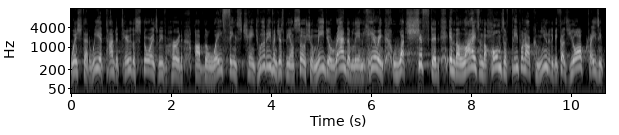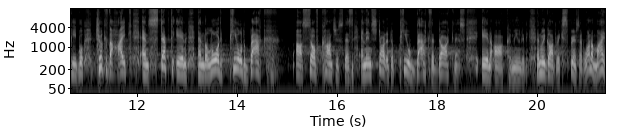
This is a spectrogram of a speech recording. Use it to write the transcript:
wish that we had time to tell you the stories we've heard of the way things changed. We would even just be on social media randomly and hearing what shifted in the lives and the homes of people in our community because your crazy people took the hike and stepped in, and the Lord peeled back our self consciousness and then started to peel back the darkness in our community. And we got to experience that. One of my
